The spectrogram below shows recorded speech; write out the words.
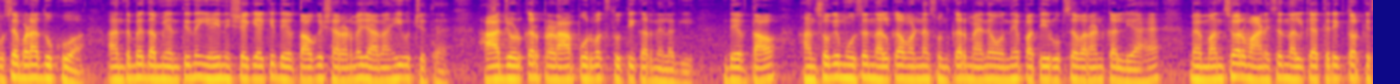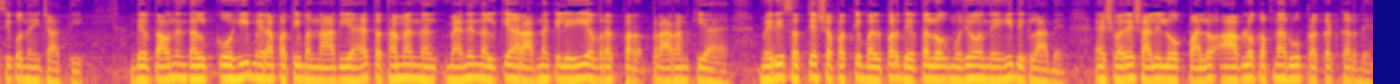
उसे बड़ा दुख हुआ। अंत में दमयंती ने यही निश्चय किया कि देवताओं की शरण में जाना ही उचित है। हाथ जोड़कर प्रणाम पूर्वक स्तुति करने लगी। देवताओं, हंसों के मुँह से नल का वर्णन सुनकर मैंने उन्हें पति रूप से वर्ण कर लिया है। मैं मन से और वाणी से नल के अतिरिक्त और किसी को नहीं चाहती। देवताओं ने नल को ही मेरा पति बना दिया है तथा मैं नल, मैंने नल की आराधना के लिए ही यह व्रत प्रारंभ किया है। मेरी सत्य शपथ के बल पर देवता लोग मुझे उन्हें ही दिखला दें। ऐश्वर्यशाली लोक पालो आप लोग अपना रूप प्रकट कर दें,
